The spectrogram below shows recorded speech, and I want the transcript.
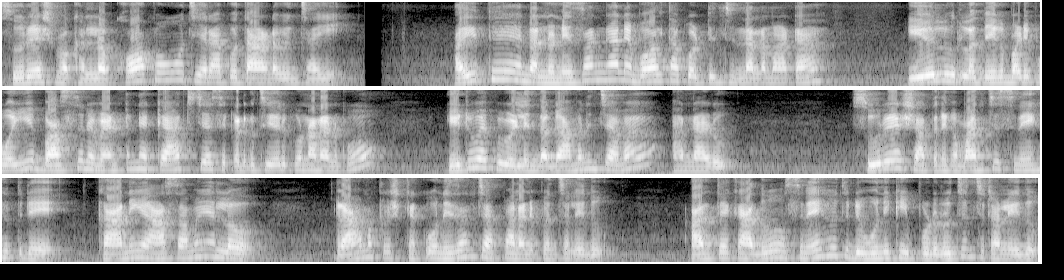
సురేష్ ముఖంలో కోపము చిరాకు తాండవించాయి. అయితే నన్ను నిజంగానే బోల్తా కొట్టించిందన్నమాట. ఏలూరులో దిగబడిపోయి బస్సుని వెంటనే క్యాచ్ చేసి ఇక్కడికి చేరుకున్నాననుకో ఎటువైపు వెళ్ళిందో గమనించావా? అన్నాడు. సురేష్ అతనికి మంచి స్నేహితుడే కానీ ఆ సమయంలో రామకృష్ణకు నిజం చెప్పాలనిపించలేదు. అంతేకాదు స్నేహితుడి ఉనికి ఇప్పుడు రుచించటం లేదు.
